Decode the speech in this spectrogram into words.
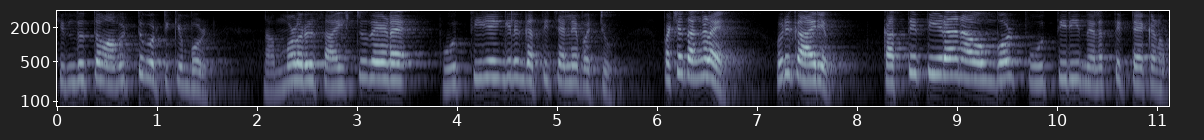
ഹിന്ദുത്വം അമിട്ടു പൊട്ടിക്കുമ്പോൾ നമ്മളൊരു സഹിഷ്ണുതയുടെ പൂത്തിരിയെങ്കിലും കത്തിച്ചല്ലേ പറ്റൂ? പക്ഷെ തങ്ങളെ ഒരു കാര്യം കത്തിത്തീരാനാവുമ്പോൾ പൂത്തിരി നിലത്തിട്ടേക്കണം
